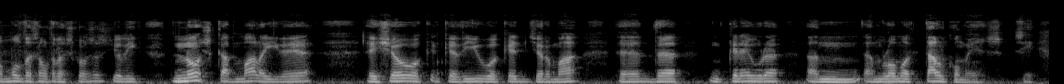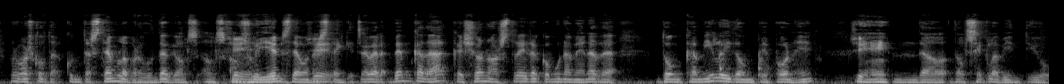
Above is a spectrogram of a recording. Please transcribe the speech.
en moltes altres coses, jo dic, no és cap mala idea això que, que diu aquest germà eh, de creure en, en l'home tal com és. Sí, però escolta, contestem la pregunta que els, els, sí, els oients deuen sí. estar inquiets. A veure, vam quedar que això nostre era com una mena de Don Camilo i Don Pepone sí. del, del segle XXI.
